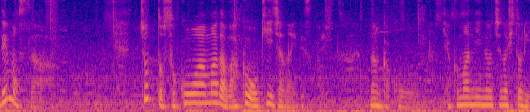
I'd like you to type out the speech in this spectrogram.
でもさちょっとそこはまだ枠大きいじゃないですか。なんかこう100万人のうちの1人で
